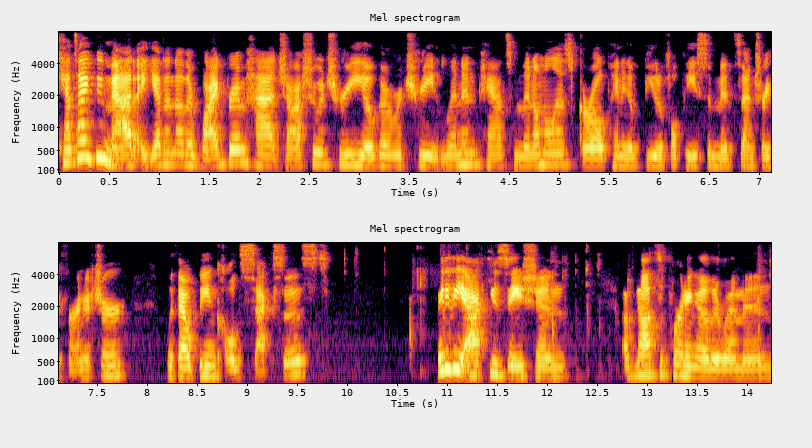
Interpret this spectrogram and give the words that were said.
Can't I be mad at yet another wide brim hat, Joshua Tree, yoga retreat, linen pants, minimalist girl painting a beautiful piece of mid century furniture without being called sexist? Maybe the accusation of not supporting other women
